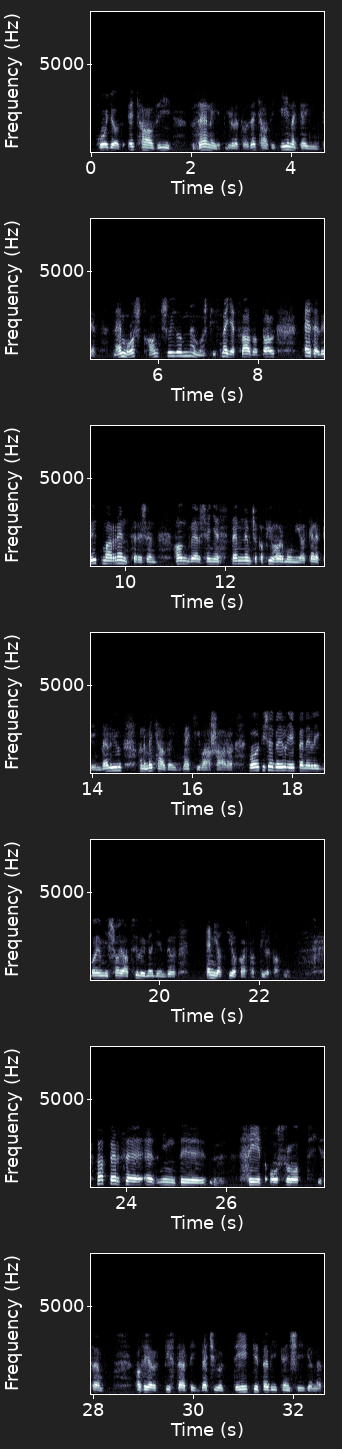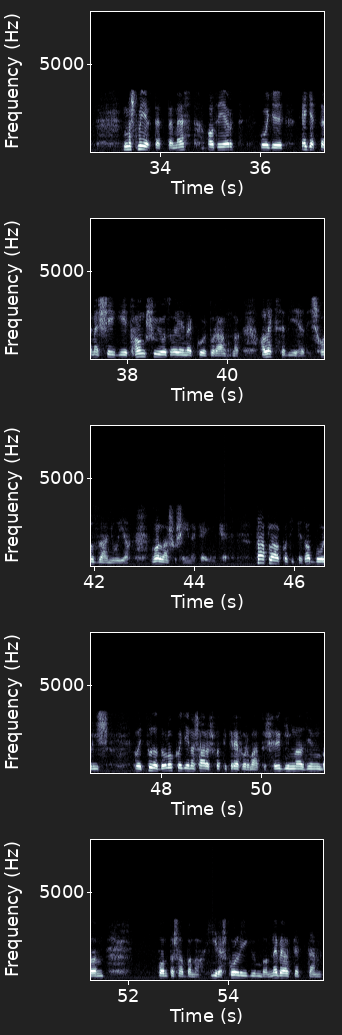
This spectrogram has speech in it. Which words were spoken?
hogy az egyházi zenét, illetve az egyházi énekeinket nem most, hangsúlyozom, nem most, hisz negyed századdal ezelőtt már rendszeresen hangversenyeztem, nem csak a filharmónia keretén belül, hanem egyházaink meghívására. Volt is ebből éppen elég bajom is saját szülőmegyénből, emiatt ki akartak tiltatni. Hát persze ez mint szétoszlott, hiszen azért tisztelték, becsülték tevékenységemet. Most miért tettem ezt? Azért, hogy egyetemességét hangsúlyozva énekkultúránknak a legszebbjéhez is hozzányúljak, vallásos énekeinkhez. Táplálkozik ez abból is, hogy tud a dolog, hogy én a Sárospatik Református Főgimnáziumban, pontosabban a híres kollégiumban nevelkedtem,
